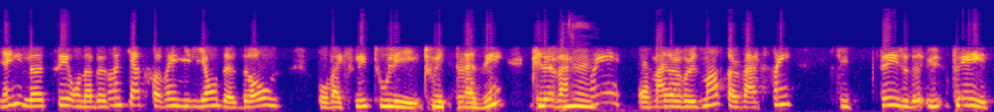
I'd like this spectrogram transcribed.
rien. Là, tu sais, on a besoin de 80 millions de doses pour vacciner tous les tous les Canadiens. Puis le vaccin, euh, malheureusement, c'est un vaccin qui est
